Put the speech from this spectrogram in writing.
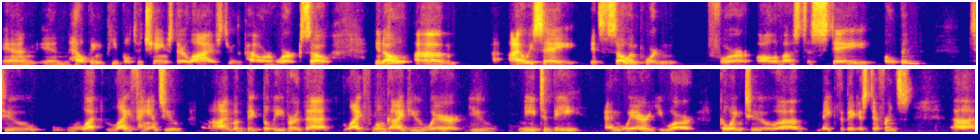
and in helping people to change their lives through the power of work. So, you know, um, I always say it's so important for all of us to stay open to what life hands you. I'm a big believer that life will guide you where you need to be and where you are going to uh, make the biggest difference. Uh,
